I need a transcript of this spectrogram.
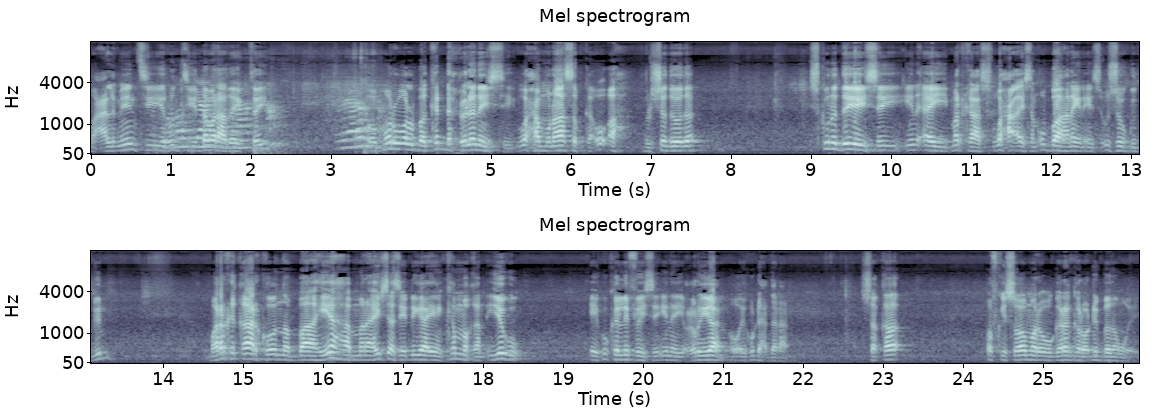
Macallimiintii runtii dhabar adeegtay oo mar walba ka dhex xulanaysay waxa munaasabka u ah bulshadooda. Iskuna dayeysay in ay markaas waxa aysan u baahnayn aysan u soo gudbin. Mararka qaarkoodna baahiyaha manaahijtaas ay dhigaayeen ka maqan iyagu ay ku kalifaysay inay curiyaan oo ay ku dhex daraan. Shaqo qofkii soo maray uu garan karoo dhib badan weeye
